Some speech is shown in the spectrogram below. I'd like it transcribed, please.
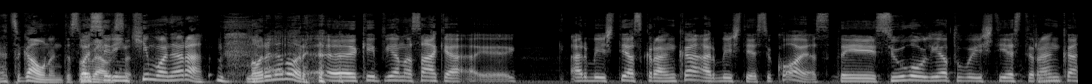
atsigaunantis. Pasirinkimo nėra. Nori, nenori. E, Kaip vienas sakė, e, arba ištiesk ranką, arba ištiesi kojas. Tai siūlau Lietuvai ištiesti ranką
